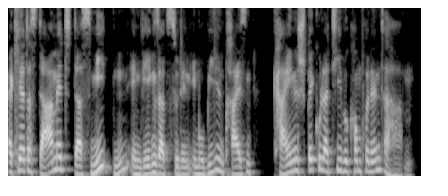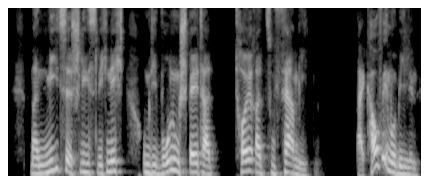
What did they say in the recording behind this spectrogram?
erklärt das damit, dass Mieten im Gegensatz zu den Immobilienpreisen keine spekulative Komponente haben. Man miete schließlich nicht, um die Wohnung später teurer zu vermieten. Bei Kaufimmobilien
